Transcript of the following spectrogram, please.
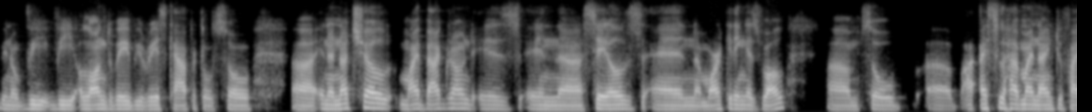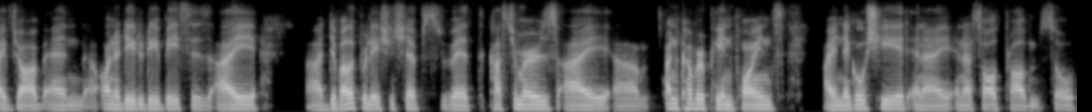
you know, we we along the way we raise capital. So, uh, in a nutshell, my background is in uh, sales and marketing as well. Um, so uh, I still have my nine to five job, and on a day to day basis, I uh, develop relationships with customers. I um, uncover pain points. I negotiate and I and I solve problems. So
